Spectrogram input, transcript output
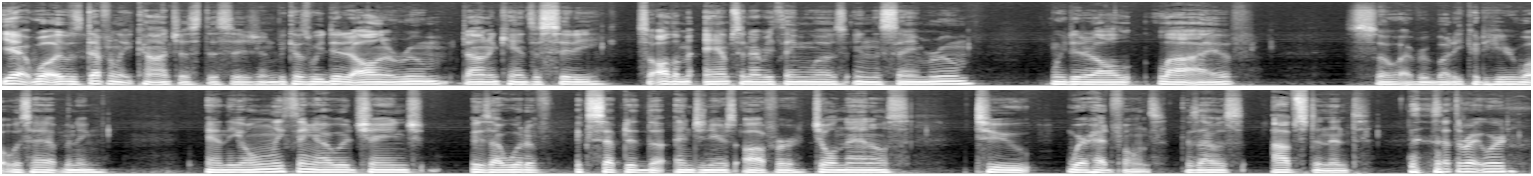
Yeah, well, it was definitely a conscious decision because we did it all in a room down in Kansas City. So all the amps and everything was in the same room. We did it all live. so everybody could hear what was happening. And the only thing I would change is I would have accepted the engineer's offer, Joel Nanos, to wear headphones because I was obstinate. Is that the right word?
